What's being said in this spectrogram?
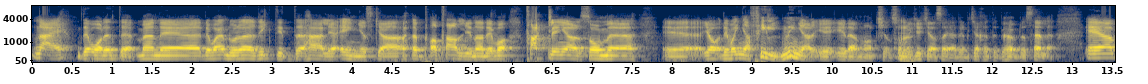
nej, det var det inte. Men eh, det var ändå de där riktigt härliga engelska bataljerna. Det var tacklingar som eh, Eh, ja, det var inga filmningar i, i den matchen, så mycket kan jag säga. Det kanske inte behövdes heller. Eh,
